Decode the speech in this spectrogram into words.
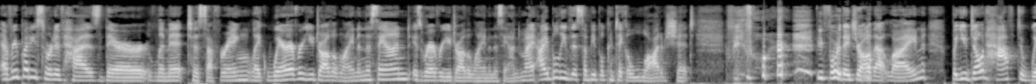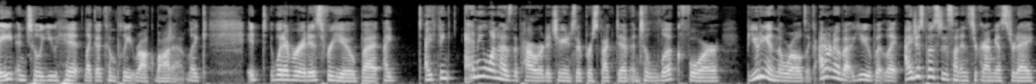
everybody sort of has their limit to suffering. Like wherever you draw the line in the sand is wherever you draw the line in the sand. And I, I believe that some people can take a lot of shit before before they draw yeah. that line. But you don't have to wait until you hit like a complete rock bottom. Like it whatever it is for you. But I I think anyone has the power to change their perspective and to look for beauty in the world. Like I don't know about you, but like I just posted this on Instagram yesterday.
